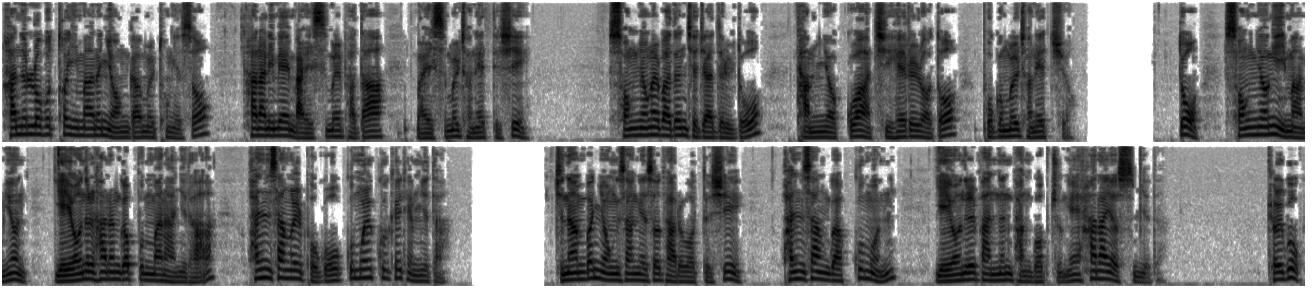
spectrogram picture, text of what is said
하늘로부터 임하는 영감을 통해서 하나님의 말씀을 받아 말씀을 전했듯이 성령을 받은 제자들도 담력과 지혜를 얻어 복음을 전했죠. 또 성령이 임하면 예언을 하는 것뿐만 아니라 환상을 보고 꿈을 꾸게 됩니다. 지난번 영상에서 다루었듯이 환상과 꿈은 예언을 받는 방법 중에 하나였습니다. 결국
